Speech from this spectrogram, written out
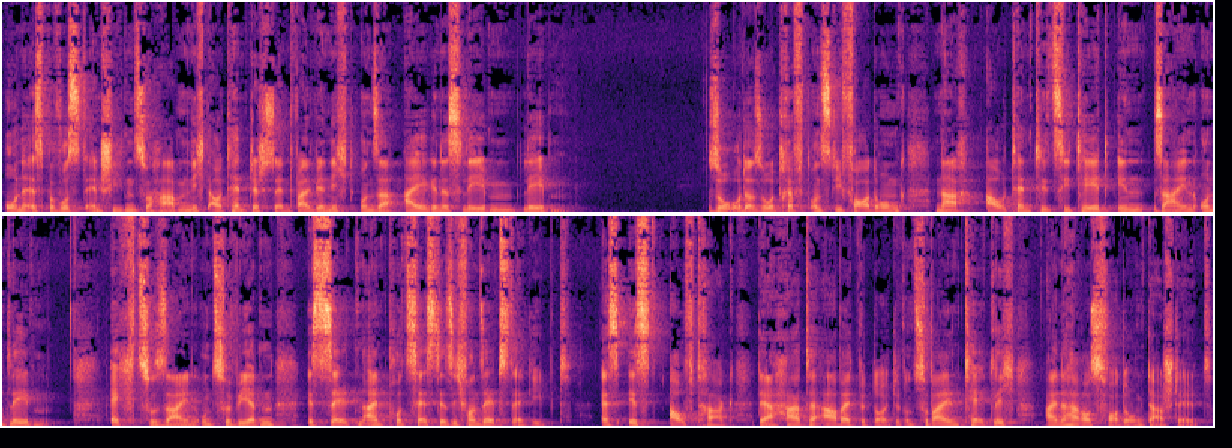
ohne es bewusst entschieden zu haben, nicht authentisch sind, weil wir nicht unser eigenes Leben leben. So oder so trifft uns die Forderung nach Authentizität in Sein und Leben. Echt zu sein und zu werden ist selten ein Prozess, der sich von selbst ergibt. Es ist Auftrag, der harte Arbeit bedeutet und zuweilen täglich eine Herausforderung darstellt.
